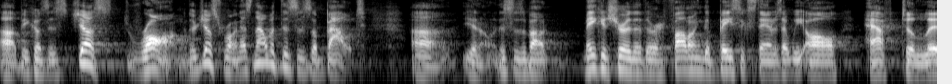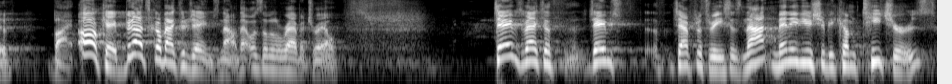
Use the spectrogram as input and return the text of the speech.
uh, because it's just wrong. They're just wrong. That's not what this is about. Uh, you know, this is about making sure that they're following the basic standards that we all have to live by. Okay, but let's go back to James now. That was a little rabbit trail. James, back to James chapter 3 says, Not many of you should become teachers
